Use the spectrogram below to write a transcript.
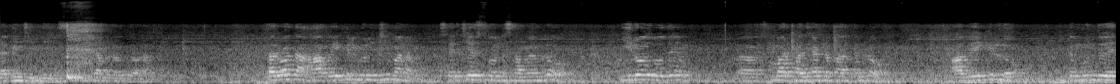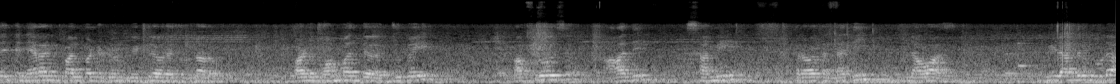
లభించింది సీసీ కెమెరా ద్వారా. తర్వాత ఆ వెహికల్ గురించి మనం సెర్చ్ చేస్తున్న సమయంలో ఈరోజు ఉదయం సుమారు పది గంటల ప్రాంతంలో ఆ వెహికల్లో ఇంతకుముందు ఏదైతే నేరానికి పాల్పడ్డటువంటి వ్యక్తులు ఎవరైతే ఉన్నారో వాళ్ళు మొహమ్మద్ జుబైర్ అఫ్రోజ్ ఆదిల్ సమీర్ తర్వాత నదీ నవాజ్. వీళ్ళందరూ కూడా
